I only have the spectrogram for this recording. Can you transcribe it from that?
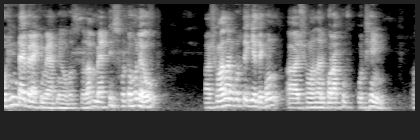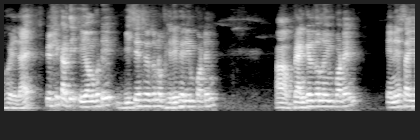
কঠিন টাইপের একটি ম্যাথ নিয়ে উপস্থিত হলাম। ম্যাথটি ছোট হলেও সমাধান করতে গিয়ে দেখুন সমাধান করা খুব কঠিন হয়ে যায়। প্রিয় শিক্ষার্থী, এই অঙ্কটি বিসিএস এর জন্য ভেরি ভেরি ইম্পর্টেন্ট ব্যাংকের জন্য ইম্পর্টেন্ট এনএসআই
